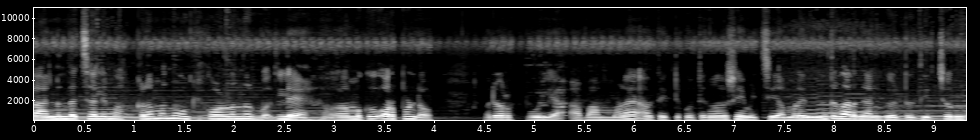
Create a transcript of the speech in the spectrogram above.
കാരണം എന്താ വെച്ചാൽ മക്കളെ നമ്മൾ നോക്കിക്കോളണം നിർബ ഇല്ലേ? നമുക്ക് ഉറപ്പുണ്ടോ? ഒരു ഉറപ്പുമില്ല. അപ്പം നമ്മളെ ആ തെറ്റുകുറ്റങ്ങൾ ക്ഷമിച്ച് നമ്മൾ എന്ത് പറഞ്ഞാലും കേട്ട് തിരിച്ചൊന്നും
